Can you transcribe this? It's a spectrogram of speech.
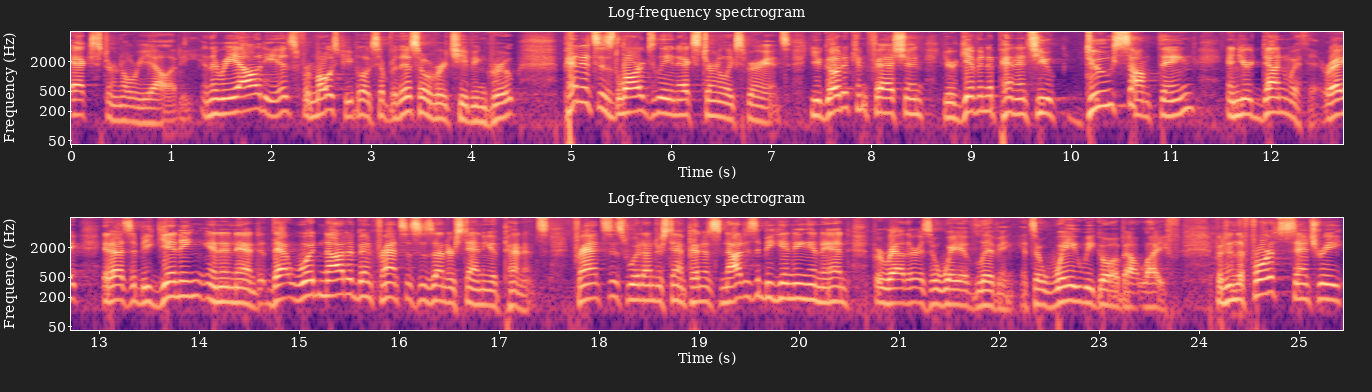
external reality. And the reality is, for most people, except for this overachieving group, penance is largely an external experience. You go to confession, you're given a penance, you do something and you're done with it, right? It has a beginning and an end. That would not have been Francis's understanding of penance. Francis would understand penance not as a beginning and end, but rather as a way of living. It's a way we go about life. But in the fourth century,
